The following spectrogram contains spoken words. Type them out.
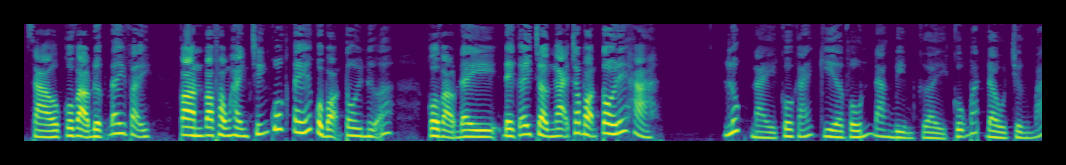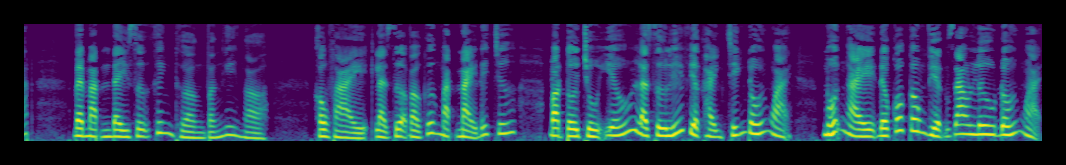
Sao cô vào được đây vậy? Còn vào phòng hành chính quốc tế của bọn tôi nữa. Cô vào đây để gây trở ngại cho bọn tôi đấy hả? Lúc này cô gái kia vốn đang mỉm cười cũng bắt đầu trừng mắt. Vẻ mặt đầy sự khinh thường và nghi ngờ. Không phải là dựa vào gương mặt này đấy chứ. Bọn tôi chủ yếu là xử lý việc hành chính đối ngoại. Mỗi ngày đều có công việc giao lưu đối ngoại,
